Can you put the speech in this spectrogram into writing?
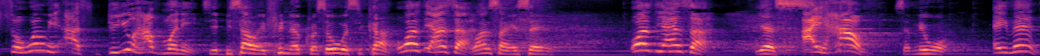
So when we ask, Do you have money? sɛ yɛbisa a ɛfiri na ɛkorɔ sɛ wowɔ sika What's the answer? wansa yɛ sɛ What's the answer? yes I have. Amen.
